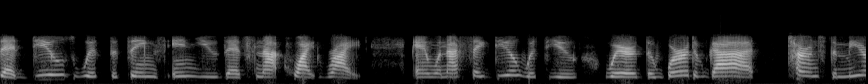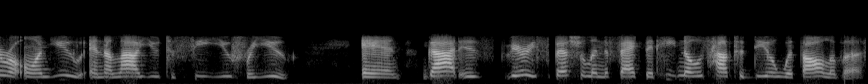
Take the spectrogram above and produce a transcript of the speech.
that deals with the things in you that's not quite right. And when I say deal with you, where the Word of God turns the mirror on you and allow you to see you for you. And God is very special in the fact that He knows how to deal with all of us.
